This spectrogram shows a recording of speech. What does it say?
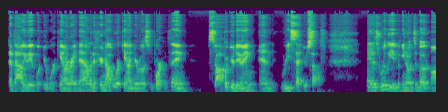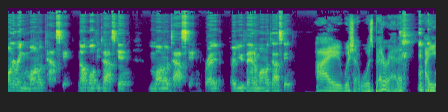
evaluate what you're working on right now. And if you're not working on your most important thing, stop what you're doing and reset yourself. And it's really, you know, it's about honoring monotasking, not multitasking, monotasking, right? Are you a fan of monotasking? I wish I was better at it. I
